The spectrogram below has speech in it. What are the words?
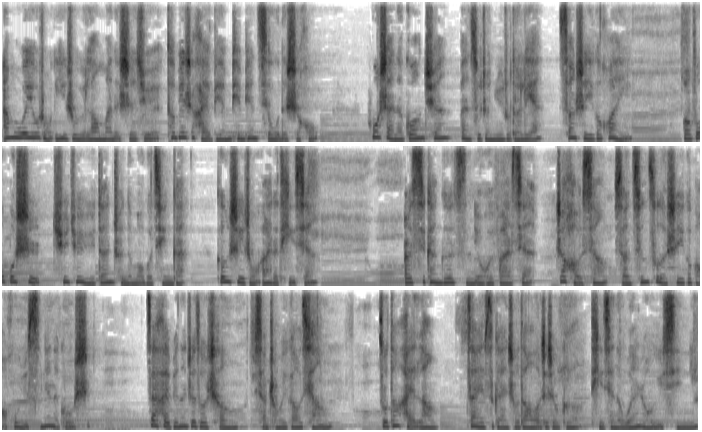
，MV 有种艺术与浪漫的视觉，特别是海边翩翩起舞的时候，忽闪的光圈伴随着女主的脸，像是一个幻影，仿佛不是屈居于单纯的某个情感，更是一种爱的体现。而细看歌词，你又会发现，这好像想倾诉的是一个保护与思念的故事。在海边的这座城，想成为高墙，阻挡海浪，再一次感受到了这首歌体现的温柔与细腻。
